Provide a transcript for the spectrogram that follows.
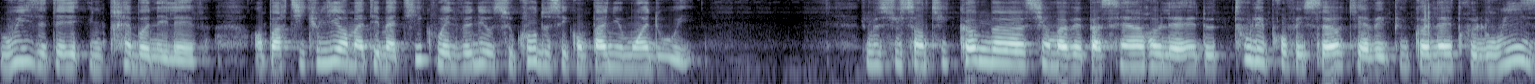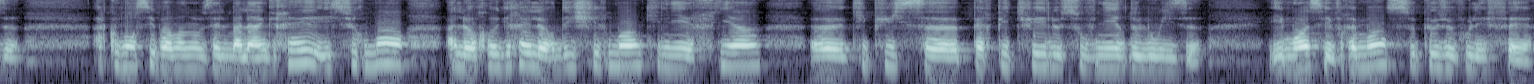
Louise était une très bonne élève, en particulier en mathématiques où elle venait au secours de ses compagnes moins douées. Je me suis sentie comme euh, si on m'avait passé un relais de tous les professeurs qui avaient pu connaître Louise, à commencer par mademoiselle Malingret, et sûrement à leur regret, leur déchirement, qu'il n'y ait rien euh, qui puisse euh, perpétuer le souvenir de Louise. Et moi, c'est vraiment ce que je voulais faire.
